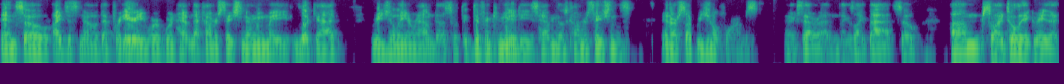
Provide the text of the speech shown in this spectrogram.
And so I just know that for Erie, we're, we're having that conversation and we may look at regionally around us with the different communities, having those conversations in our sub-regional forums and et cetera, and things like that. So, um, so I totally agree that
